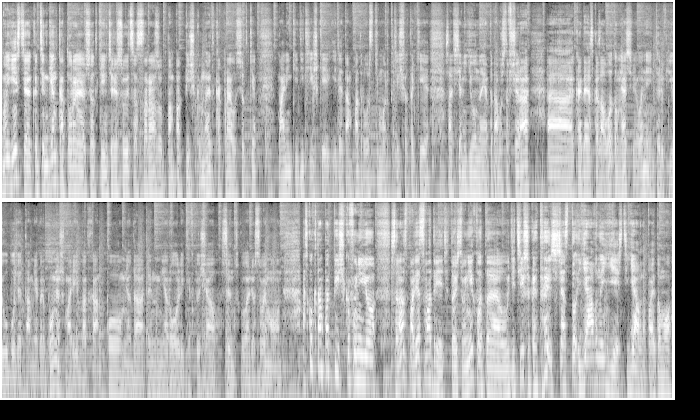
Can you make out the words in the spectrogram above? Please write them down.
Но есть э, контингент, который все-таки интересуется сразу там подписчиками. Но это, как правило, все-таки маленькие детишки или там подростки, может быть, еще такие совсем юные. Потому что вчера, э, когда я сказал, вот у меня сегодня интервью будет там, я говорю, помнишь Мария Батхан? Помню, да, ты на мне ролики включал. Сыну говорю своему он. А сколько там подписчиков у нее? Сразу полез смотреть. То есть у них вот, э, у детишек это сейчас явно есть, явно. Поэтому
